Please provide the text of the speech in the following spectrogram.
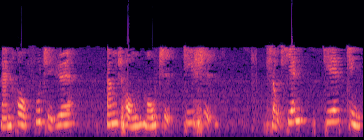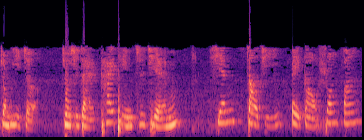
然后夫子曰：当从某子机事。首先接近众议者，就是在开庭之前，先召集被告双方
